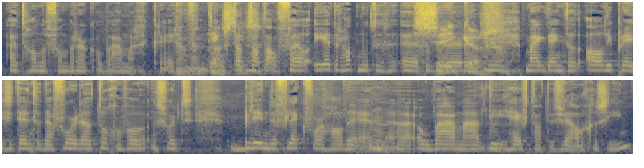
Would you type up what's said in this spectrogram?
uit handen van Barack Obama gekregen. Ja, ik denk dat dat al veel eerder had moeten eh, gebeuren. Maar ik denk dat al die presidenten daarvoor daar toch gewoon een soort blinde vlek voor hadden. En eh, Obama, die heeft dat dus wel gezien.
